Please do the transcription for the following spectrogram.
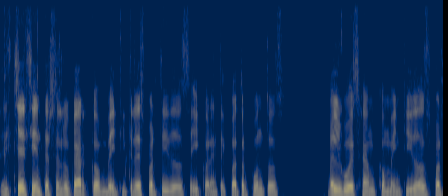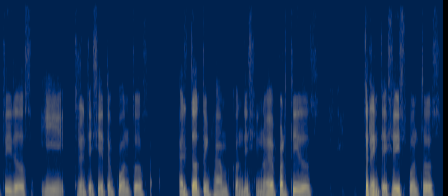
El Chelsea en tercer lugar con 23 partidos y 44 puntos. El West Ham con 22 partidos y 37 puntos. El Tottenham con 19 partidos, 36 puntos.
